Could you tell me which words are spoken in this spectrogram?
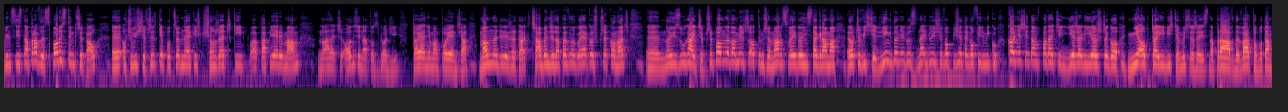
więc jest naprawdę spory z tym przypał. E, oczywiście wszystkie potrzebne jakieś książeczki, pa, papiery mam, No ale czy on się na to zgodzi, to ja nie mam pojęcia. Mam nadzieję, że tak. Trzeba będzie na pewno go jakoś przekonać. E, No i słuchajcie, przypomnę wam jeszcze o tym, że mam swojego Instagrama. E, Oczywiście link do niego znajduje się w opisie tego filmiku. Koniecznie tam wpadajcie, jeżeli jeszcze go nie obczailiście. Myślę, że jest naprawdę warto, bo tam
